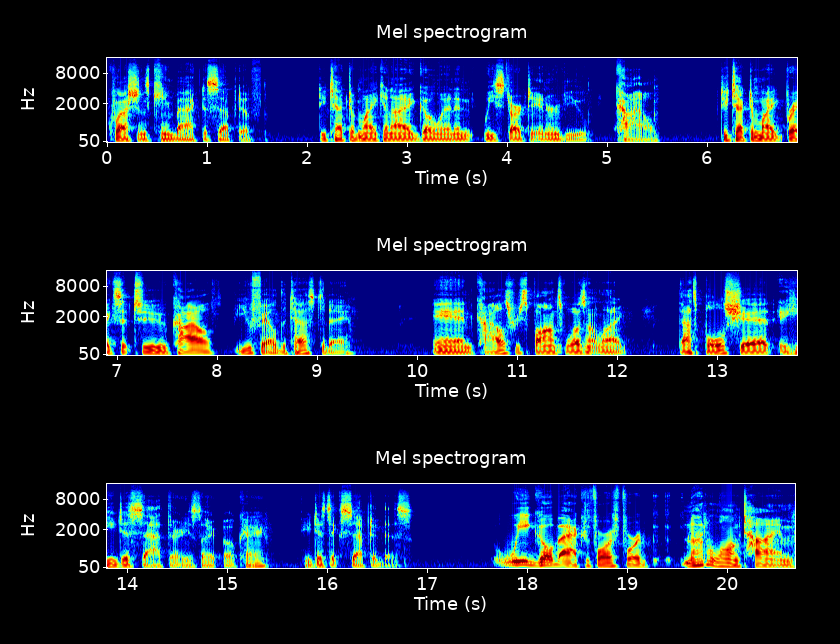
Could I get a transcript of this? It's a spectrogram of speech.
questions came back deceptive. Detective Mike and I go in and we start to interview Kyle. Detective Mike breaks it to Kyle, you failed the test today. And Kyle's response wasn't like, that's bullshit. He just sat there. He's like, okay. He just accepted this. We go back and forth for not a long time.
